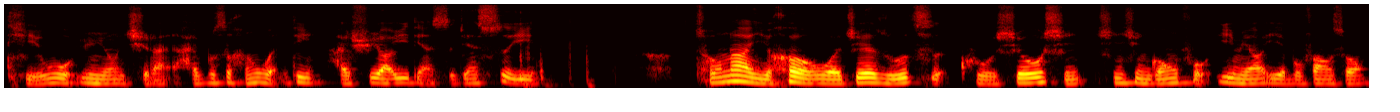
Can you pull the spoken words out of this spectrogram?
体悟运用起来还不是很稳定，还需要一点时间适应。从那以后，我皆如此苦修行，心性功夫一秒也不放松，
